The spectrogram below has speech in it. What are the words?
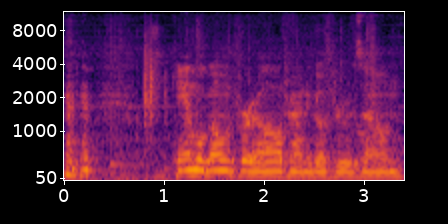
Campbell going for it all, trying to go through his own.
